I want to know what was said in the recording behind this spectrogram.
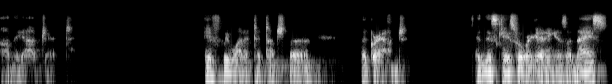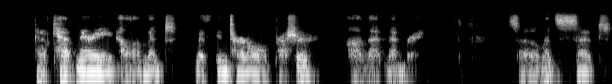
on the object, if we wanted to touch the, the ground. In this case, what we're getting is a nice kind of catenary element with internal pressure on that membrane. So let's set, let's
